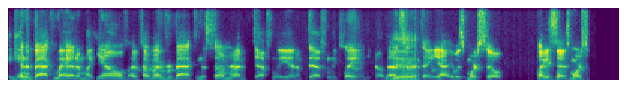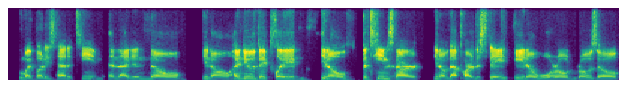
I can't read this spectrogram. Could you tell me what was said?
in the back of my head, I'm like, you know, if, if, I'm ever back in the summer, I'm definitely in. I'm definitely playing. You know, that yeah. sort of thing. Yeah, it was more so, like I said, it's more so my buddies had a team and I didn't know, you know, I knew they played, you know, the teams in our, you know, that part of the state, Ada, Warroad, Roseau,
